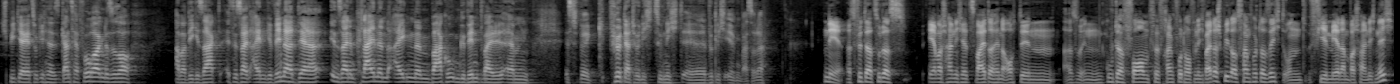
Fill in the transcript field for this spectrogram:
Spielt ja jetzt wirklich eine ganz hervorragende Saison. Aber wie gesagt, es ist halt ein Gewinner, der in seinem kleinen eigenen Vakuum gewinnt, weil ähm, es führt natürlich zu nicht äh, wirklich irgendwas, oder? Nee, es führt dazu, dass er wahrscheinlich jetzt weiterhin auch den, also in guter Form für Frankfurt hoffentlich weiterspielt aus Frankfurter Sicht und viel mehr dann wahrscheinlich nicht.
